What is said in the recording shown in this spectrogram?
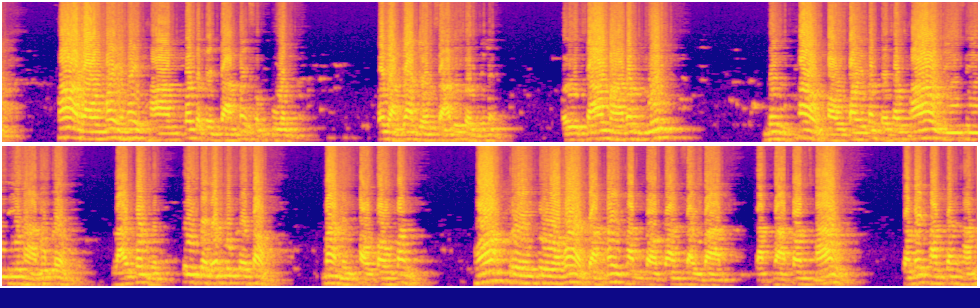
ถ้าเราไม่ให้ทานก็จะเป็นการไม่สมควรก็อย่างญาติโยมสาธุชนนี่แหละตื่นเช้ามาก็ลุกนึ่งข้าวเป่าไปตั้งแต่เช้าเช้าตีสี่ตีหาลุกแล้วหลายคนเหมือนตื่นแต่เดินลุกแต่เช้ามาหนึ่งเป่าเป่าฟันเพราะเกรงกลัวว่าจะไม่ทันต่อการใส่บาตรตักบาตรตอนเช้า จะไม่ทันจังหัน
